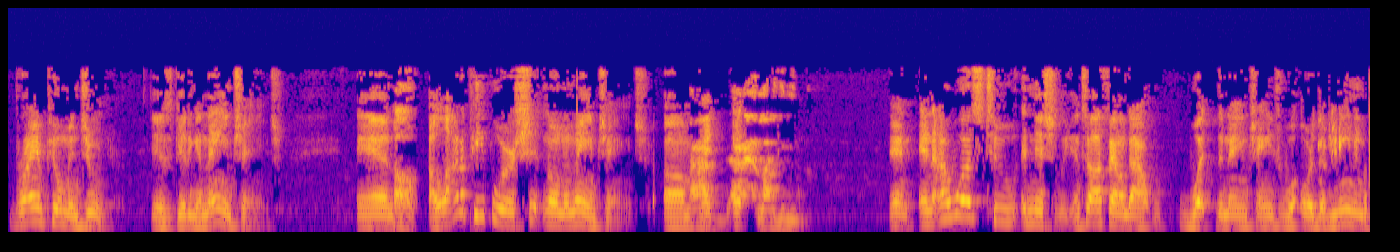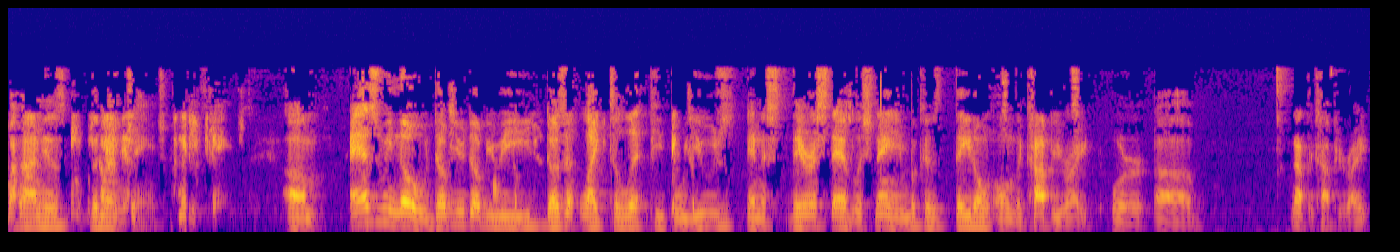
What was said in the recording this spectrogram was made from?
Brian Pillman Jr. is getting a name change. And Oh. a lot of people are shitting on the name change. Um, I, and, I like it. and and I was too initially until I found out what the name change or the meaning behind his the name change. Um, as we know, WWE doesn't like to let people use an, their established name because they don't own the copyright or uh, not the copyright.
